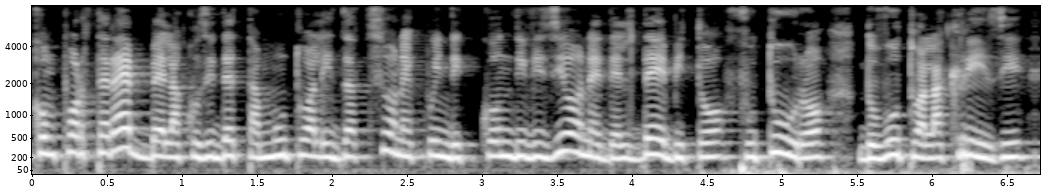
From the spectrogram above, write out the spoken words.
comporterebbe la cosiddetta mutualizzazione, quindi condivisione del debito futuro dovuto alla crisi?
